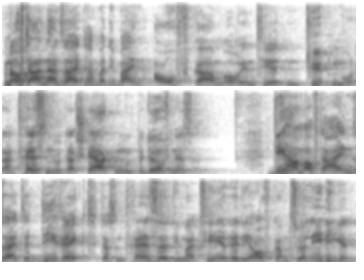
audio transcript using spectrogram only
Und auf der anderen Seite haben wir die beiden aufgabenorientierten Typen oder Interessen oder Stärken und Bedürfnisse. Die haben auf der einen Seite direkt das Interesse, die Materie, die Aufgaben zu erledigen.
